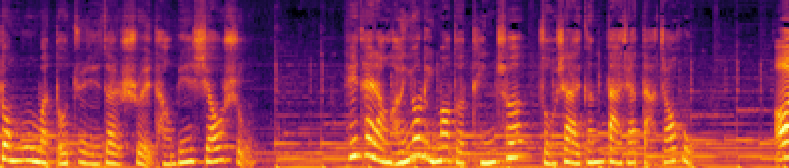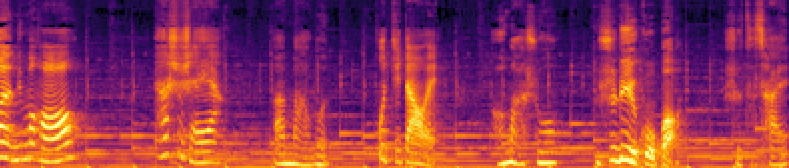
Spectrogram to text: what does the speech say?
动物们都聚集在水塘边消暑。黑太狼很有礼貌地停车，走下来跟大家打招呼：“哎，你们好。”“他是谁呀？”斑马问。“不知道哎。”河马说：“你是猎狗吧？”狮子猜：“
